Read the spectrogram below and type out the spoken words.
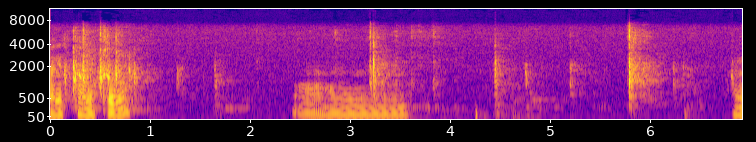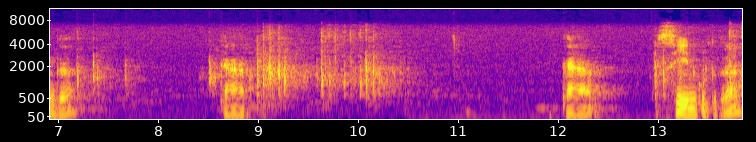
வெல்கம் டு இங்கே கேர் கேர் சின்னு கொடுத்துக்கிறேன்.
